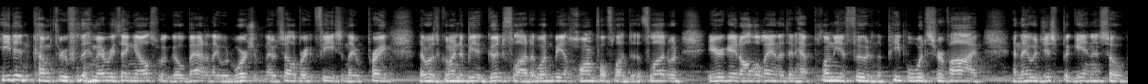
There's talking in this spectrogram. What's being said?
he didn't come through for them, everything else would go bad. And they would worship and they would celebrate feasts and they would pray there was going to be a good flood. It wouldn't be a harmful flood. The flood would irrigate all the land, that they'd have plenty of food and the people would survive. And they would just begin. And so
